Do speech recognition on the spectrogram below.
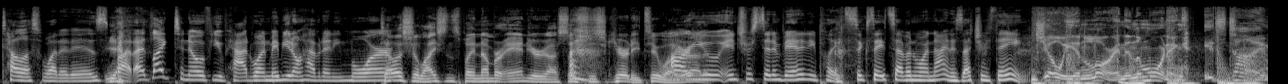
tell us what it is, Yeah. but I'd like to know if you've had one. Maybe you don't have it anymore. Tell us your license plate number and your uh, social security too. While Are you're at you it. interested in vanity plates? Six eight seven one nine. Is that your thing? Joey and Lauren in the morning. It's time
